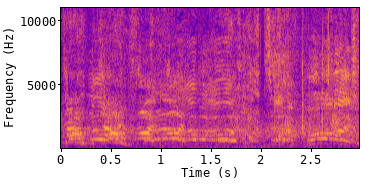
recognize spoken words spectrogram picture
down, Steve! Get down! Get down! I'm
